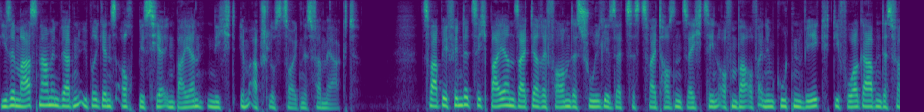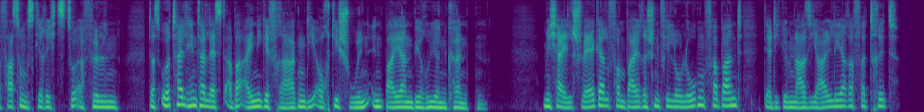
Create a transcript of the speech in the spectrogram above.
Diese Maßnahmen werden übrigens auch bisher in Bayern nicht im Abschlusszeugnis vermerkt. Zwar befindet sich Bayern seit der Reform des Schulgesetzes 2016 offenbar auf einem guten Weg, die Vorgaben des Verfassungsgerichts zu erfüllen. Das Urteil hinterlässt aber einige Fragen, die auch die Schulen in Bayern berühren könnten. Michael Schwägerl vom Bayerischen Philologenverband, der die Gymnasiallehrer vertritt,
